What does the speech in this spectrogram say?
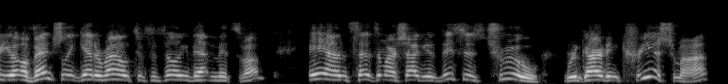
you eventually get around to fulfilling that mitzvah, and says the Marshag, if this is true regarding Kriya Shema,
